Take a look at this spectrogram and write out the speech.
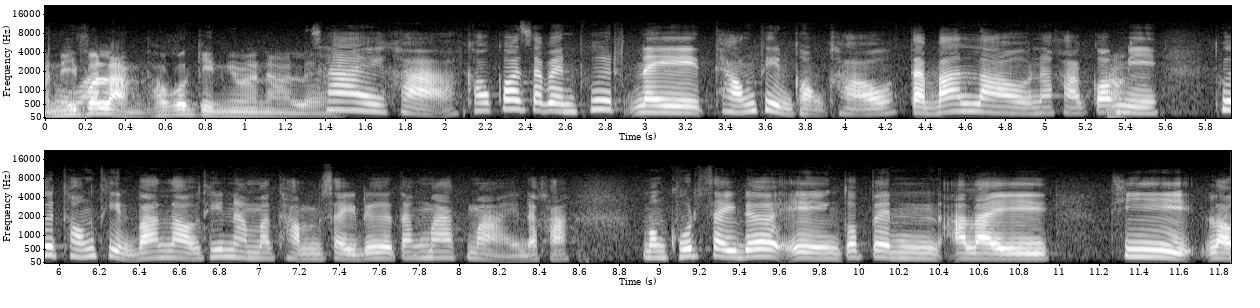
อันนี้ฝรั่งเขาก็กินกันมานานแล้ว ใช่ค่ะเขาก็จะเป็นพืชในท้องถิ่นของเขาแต่บ้านเรานะคะ ก็ครับมีพืชท้องถิ่นบ้านเราที่นำมาทำไซเดอร์ตั้งมากมายนะคะมังคุดไซเดอร์เองก็เป็นอะไรที่เรา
